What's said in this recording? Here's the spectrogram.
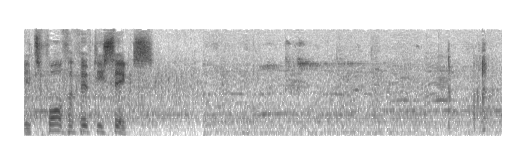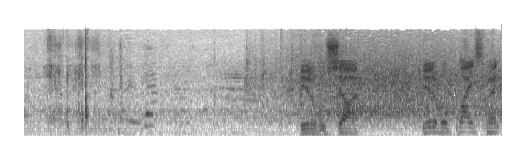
It's four for 56. Beautiful shot. Beautiful placement.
